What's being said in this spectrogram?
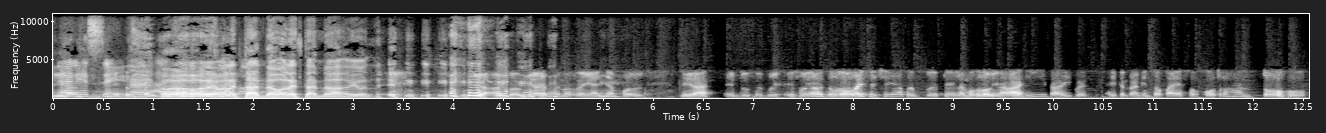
Mira, es serio, Oh, reírse, molestando, molestando. Mira, eso, mira, después nos regañan por... Mira, entonces, pues, eso obviamente uno va y se chequea, pues puede tener la hemoglobina bajita y pues hay tratamiento para eso. Otros antojos,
